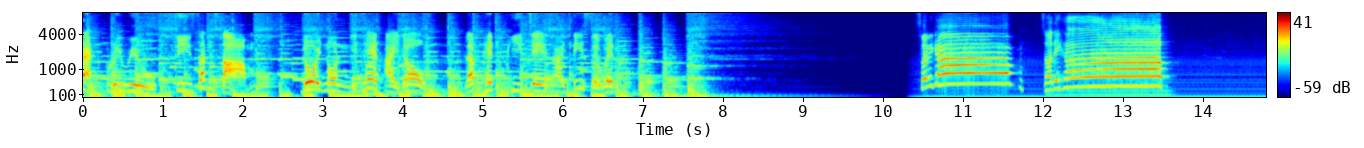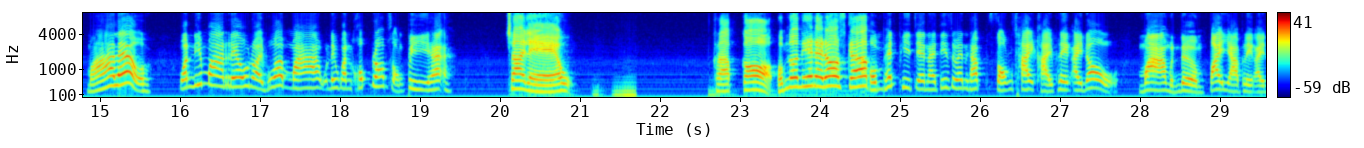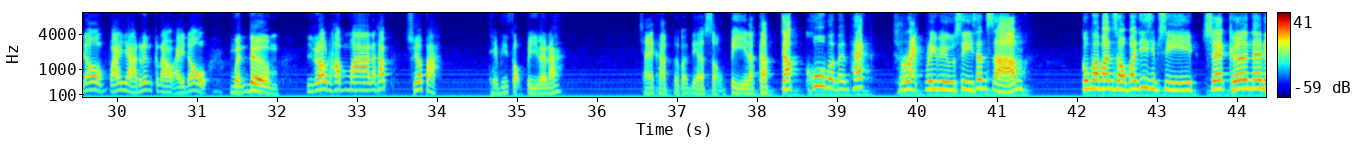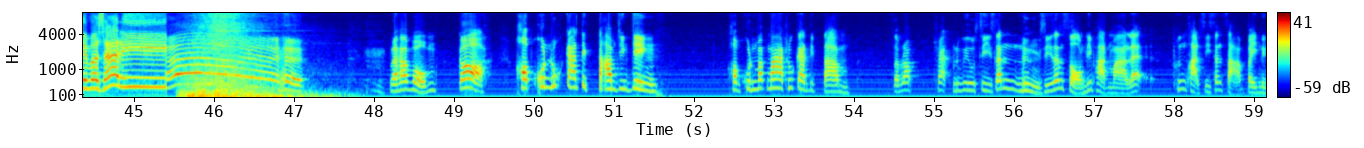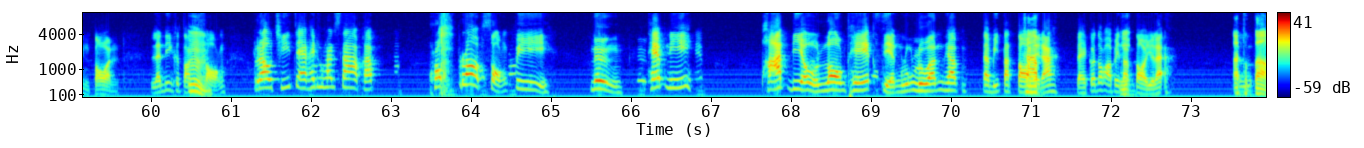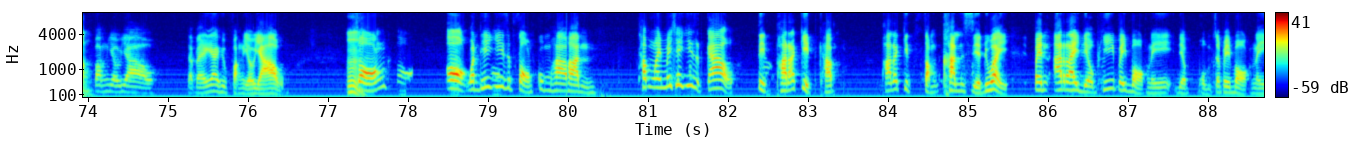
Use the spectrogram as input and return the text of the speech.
Track Review ซีซั่น3 โดยนนท์นิเทศไอดอล และเพชร PJ97 สวัสดีครับ สวัสดีครับ มาแล้ว วันนี้มาเร็วหน่อยเพราะว่ามาในวันครบรอบ 2 ปีฮะ ใช่แล้ว ครับก็ผมนนท์นิเทศไอดอลครับ ผมเพชร PJ97 ครับสองชายขายเพลงไอดอล มาเหมือนเดิม ป้ายยาเพลงไอดอลป้ายยาเรื่องกราวไอดอลเหมือนเดิม เราทำมานะครับ เชื่อปะเทปนี้ 2 ปีแล้วนะ ใช่ครับเพิ่แป๊บเดียว 2 ปีแล้วครับ จับคู่มาเป็นแพ็ค Track Review ซีซั่น3กุมภาพันธ์ 2024 Second Anniversary เอ้ยนะครับผมก็ขอบคุณทุกการติดตามจริง ๆ ขอบคุณมาก ๆ ทุกการติดตามสำหรับ Track Review ซีซั่น1ซีซั่น2ที่ผ่านมาและ เพิ่งผ่านซีซั่น3ไป1ตอน และนี่คือตอนที่อืม2เราชี้แจงให้ทุกท่านทราบครับ ครบรอบ2ปี1เทปนี้ part เดียว long take เสียงล้วนๆครับ แต่มีตัดต่อเลยนะ แต่ก็ต้องเอาไปตัดต่ออยู่แล้วอะถูกต้องฟังยาวๆ แต่แปลง่ายๆคือฟังยาวอืมๆสองออกวันที่22กุมภาพันธ์ทำไมไม่ใช่29ติดภารกิจครับ ภารกิจสำคัญเสียด้วย เป็นอะไรเดี๋ยวพี่ไปบอกในเดี๋ยวผมจะไปบอกใน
